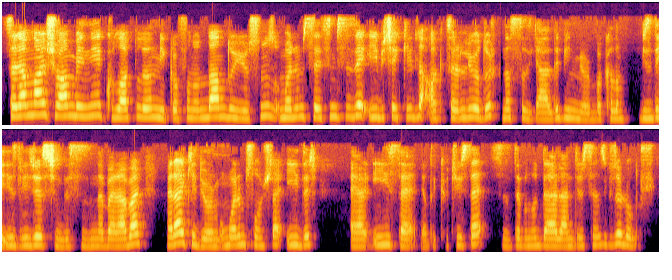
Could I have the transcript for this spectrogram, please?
Selamlar şu an beni kulaklığın mikrofonundan duyuyorsunuz. Umarım sesim size iyi bir şekilde aktarılıyordur. Nasıl geldi bilmiyorum bakalım. Biz de izleyeceğiz şimdi sizinle beraber. Merak ediyorum umarım sonuçlar iyidir. Eğer iyiyse ya da kötüyse siz de bunu değerlendirirseniz güzel olur.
